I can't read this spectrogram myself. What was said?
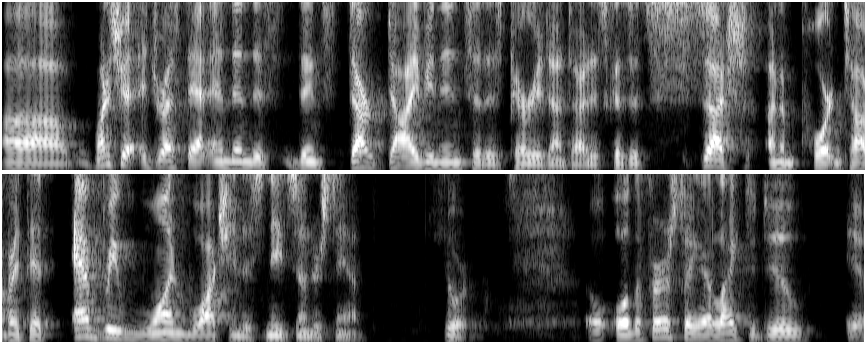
uh, why don't you address that and then this then start diving into this periodontitis because it's such an important topic that everyone watching this needs to understand. Sure. Well, the first thing I'd like to do eh,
